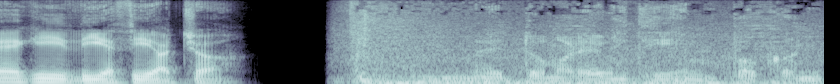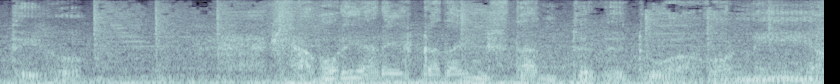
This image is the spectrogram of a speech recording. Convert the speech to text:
Peggy 18. Me tomaré un tiempo contigo. Saborearé cada instante de tu agonía.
